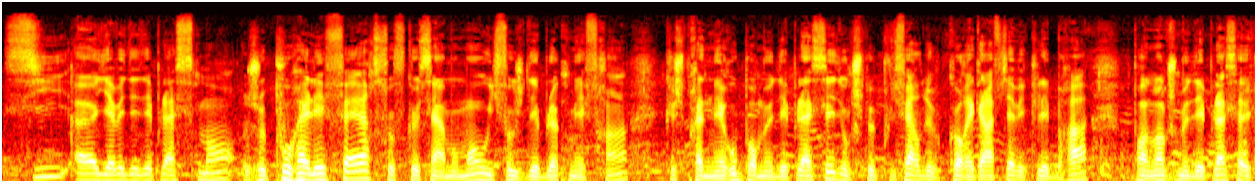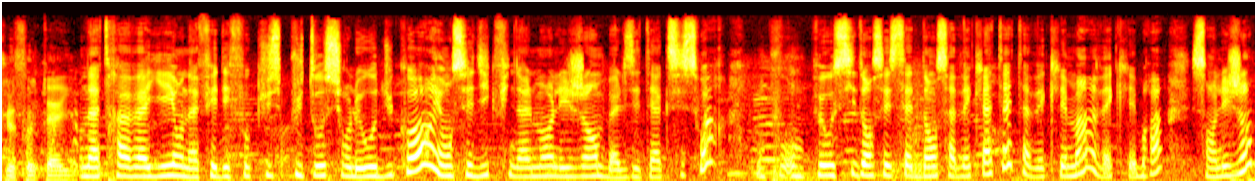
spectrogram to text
Si euh, il y avait des déplacements, je pourrais les faire, sauf que c'est un moment où il faut que je débloque mes freins, que je prenne mes roues pour me déplacer, donc je peux plus faire de chorégraphie avec les bras pendant que je me déplace avec le fauteuil. On a travaillé, on a fait des focus plutôt sur le haut du corps et on s'est dit que finalement les jambes, bah, elles étaient accessoires. On peut, on peut aussi danser cette danse avec la tête, avec les mains, avec les bras, sans les jambes,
